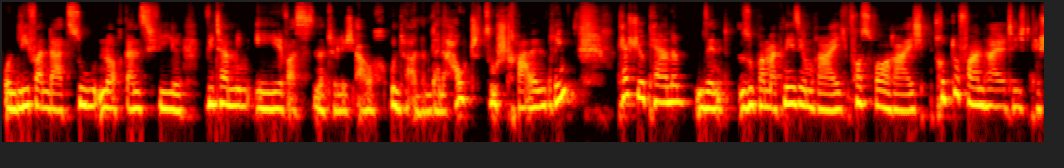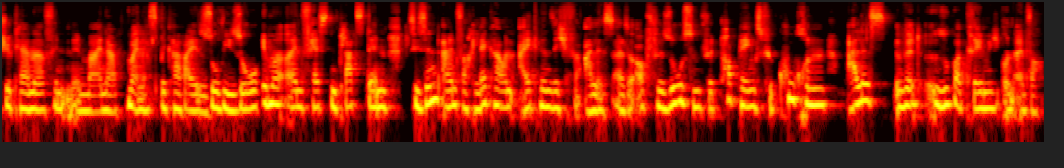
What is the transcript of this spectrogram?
und liefern dazu noch ganz viel Vitamin E, was natürlich auch unter anderem deine Haut zum Strahlen bringt. Cashewkerne sind super magnesiumreich, phosphorreich, tryptophanhaltig. Cashewkerne finden in meiner Weihnachtsbäckerei sowieso immer einen festen Platz, denn sie sind einfach lecker und eignen sich für alles. Also auch für Soßen, für Toppings, für Kuchen. Alles wird super cremig und einfach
